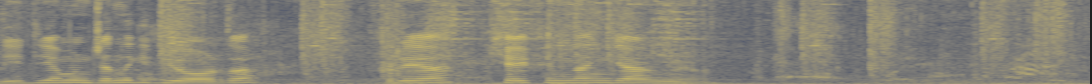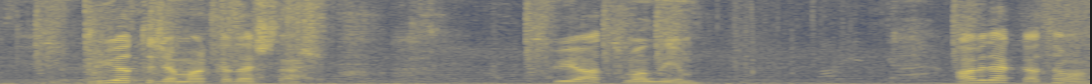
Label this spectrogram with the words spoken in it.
Lydia'mın canı gidiyor orada. Freya keyfinden gelmiyor. Büyü atacağım arkadaşlar. Büyü atmalıyım. Abi bir dakika atamam.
